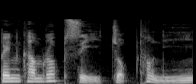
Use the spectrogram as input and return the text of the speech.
เป็นคำรบสี่จบเท่านี้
